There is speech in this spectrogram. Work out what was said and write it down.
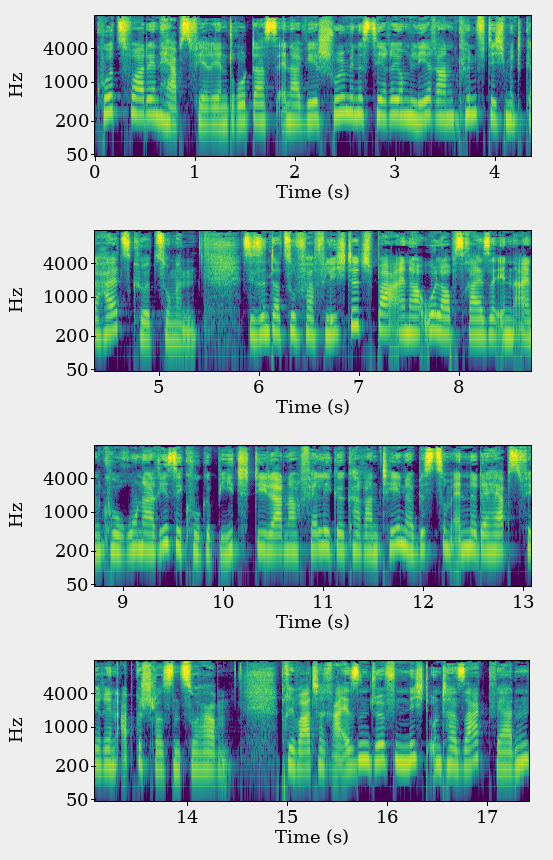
Kurz vor den Herbstferien droht das NRW-Schulministerium Lehrern künftig mit Gehaltskürzungen. Sie sind dazu verpflichtet, bei einer Urlaubsreise in ein Corona-Risikogebiet die danach fällige Quarantäne bis zum Ende der Herbstferien abgeschlossen zu haben. Private Reisen dürfen nicht untersagt werden,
